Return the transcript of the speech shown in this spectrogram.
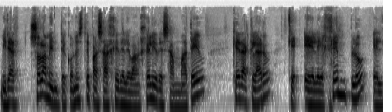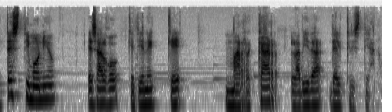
Mirad, solamente con este pasaje del Evangelio de San Mateo queda claro que el ejemplo, el testimonio, es algo que tiene que marcar la vida del cristiano.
